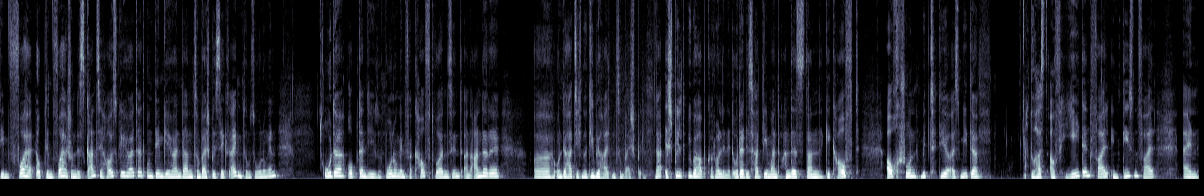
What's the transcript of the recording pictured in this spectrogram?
dem vorher, ob dem vorher schon das ganze Haus gehört hat und dem gehören dann zum Beispiel sechs Eigentumswohnungen oder ob dann die Wohnungen verkauft worden sind an andere äh, und er hat sich nur die behalten zum Beispiel. Ja, es spielt überhaupt keine Rolle nicht. Oder das hat jemand anders dann gekauft, auch schon mit dir als Mieter. Du hast auf jeden Fall in diesem Fall ein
